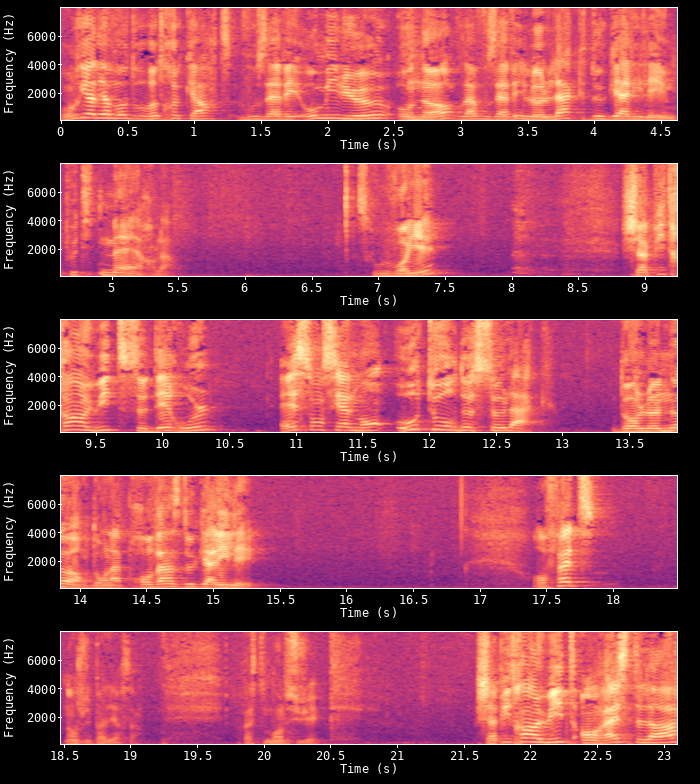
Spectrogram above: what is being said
Regardez votre, carte, vous avez au milieu, au nord, là vous avez le lac de Galilée, une petite mer là. Est-ce que vous le voyez? Chapitre 1 8 se déroule essentiellement autour de ce lac, dans le nord, dans la province de Galilée. En fait, non, je ne vais pas dire ça. Reste dans le sujet. Chapitre 1 à 8, on reste là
